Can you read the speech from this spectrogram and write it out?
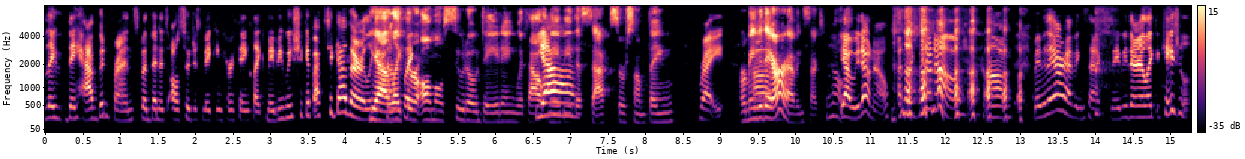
they they have been friends, but then it's also just making her think like maybe we should get back together. Like, yeah, sounds like, they're almost pseudo dating without Yeah. maybe the sex or something. right. Or maybe they Um, are having sex. Who knows? Yeah, we don't know. I'm like we don't know. um, maybe they are having sex. Maybe they're like occasionally.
